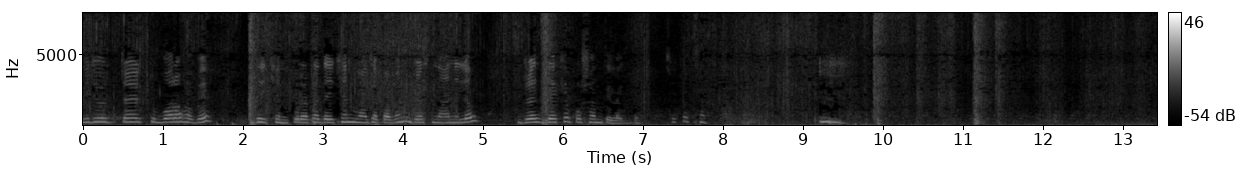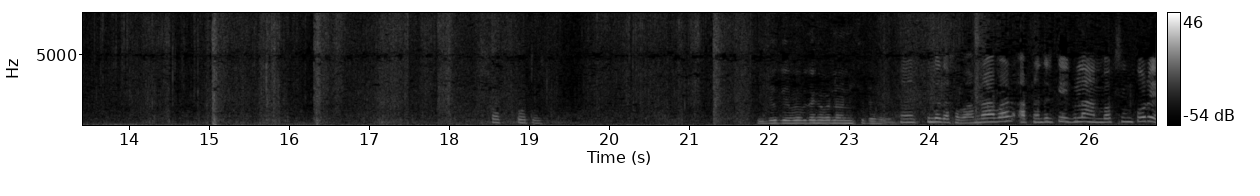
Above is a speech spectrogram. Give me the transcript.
ভিডিওটা একটু বড় হবে। দেখেন, পুরাটা দেখেন, মজা পাবেন। ড্রেস না নিলেও ড্রেস দেখে প্রশান্তি লাগবে, ঠিক আছে? সব কোটি। ভিডিও কীভাবে দেখাবেন না নিচে দেখাবেন? হ্যাঁ খুলে দেখাবো। আমরা আবার আপনাদেরকে এগুলো আনবক্সিং করে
